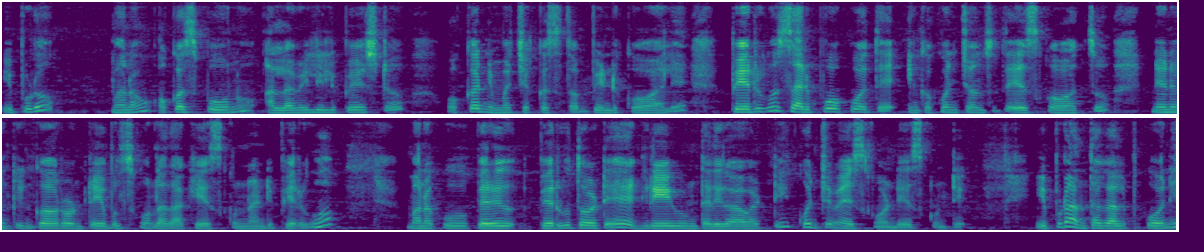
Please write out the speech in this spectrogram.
ఇప్పుడు మనం ఒక స్పూను అల్లం వెల్లుల్లి పేస్ట్ ఒక నిమ్మ చెక్క సుతం పిండుకోవాలి. పెరుగు సరిపోకపోతే ఇంకా కొంచెం వేసుకోవచ్చు. నేను ఇంకో రెండు టేబుల్ స్పూన్ల దాకా వేసుకున్నాండి పెరుగు. మనకు పెరుగు పెరుగుతోటే గ్రేవీ ఉంటుంది కాబట్టి కొంచెం వేసుకోండి వేసుకుంటే. ఇప్పుడు అంతా కలుపుకొని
